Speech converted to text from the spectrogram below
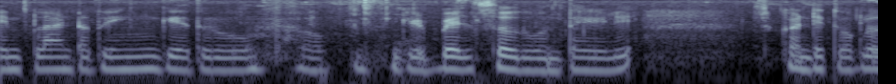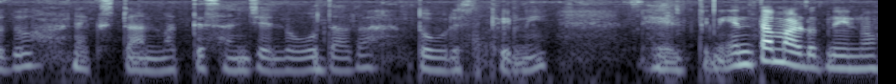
ಏನು ಪ್ಲ್ಯಾಂಟ್ ಅದು, ಹೆಂಗೆ ಅದರ ಬೆಳೆಸೋದು ಅಂತ ಹೇಳಿ. ಸೊ ಖಂಡಿತವಾಗ್ಲೂ ಅದು ನೆಕ್ಸ್ಟ್ ನಾನು ಮತ್ತೆ ಸಂಜೆಯಲ್ಲಿ ಹೋದಾಗ ತೋರಿಸ್ತೀನಿ, ಹೇಳ್ತೀನಿ. ಎಂತ ಮಾಡೋದು ನೀನು?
